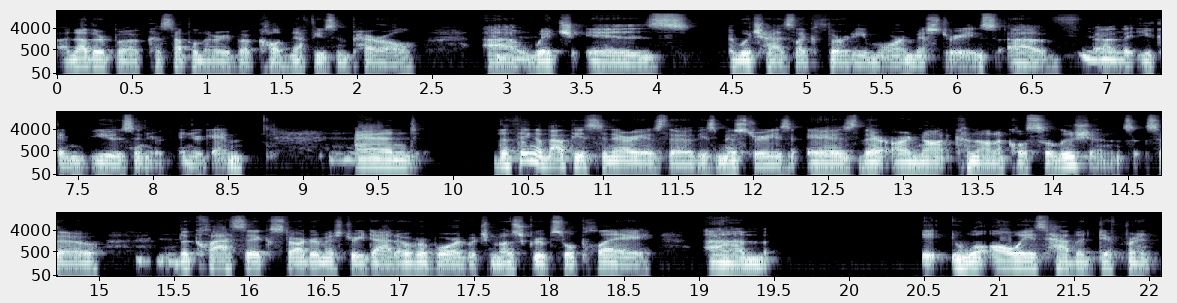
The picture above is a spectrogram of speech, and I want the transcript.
another book, a supplementary book called Nephews in Peril, uh, mm-hmm. which is which has like thirty more mysteries of uh, mm-hmm. that you can use in your in your game, mm-hmm. and the thing about these scenarios, though, these mysteries, is there are not canonical solutions. So mm-hmm. the classic starter mystery dad overboard, which most groups will play, um, it will always have a different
